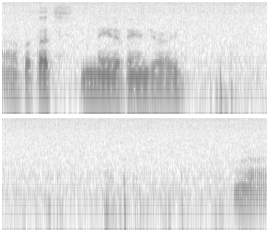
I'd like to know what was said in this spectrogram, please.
Uh, but that's native Android. Uh,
